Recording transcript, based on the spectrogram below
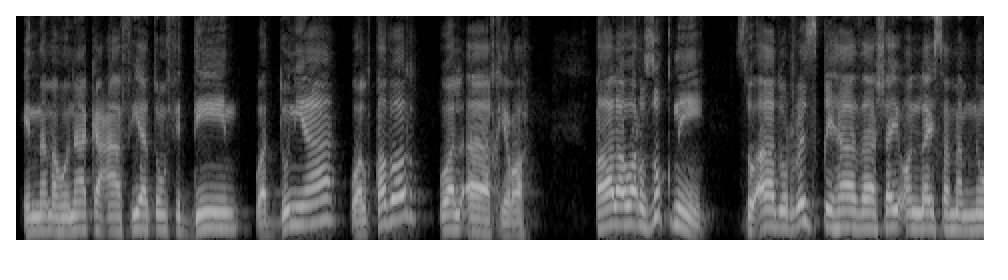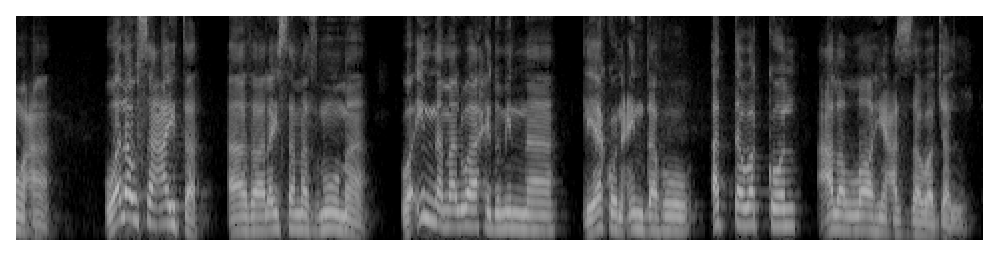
إنما هناك عافية في الدين والدنيا والقبر والآخرة قال وارزقني سؤال الرزق هذا شيء ليس ممنوعا. ولو سعيت هذا ليس مذموما. وإنما الواحد منا ليكن عنده التوكل على الله عز وجل.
